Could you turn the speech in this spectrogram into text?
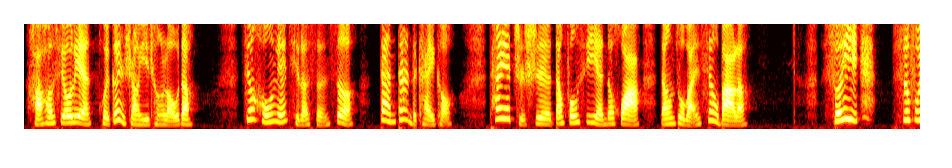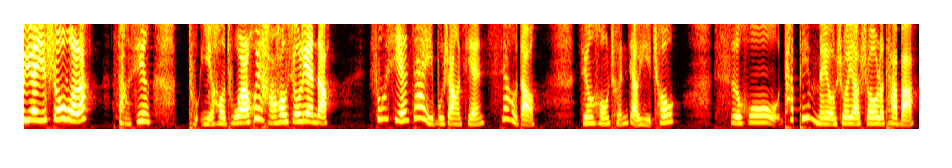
好好修炼会更上一层楼的。惊鸿敛起了神色，淡淡的开口：“他也只是当风夕颜的话当做玩笑罢了。所以，师傅愿意收我了。放心，徒以后徒儿会好好修炼的。”风夕颜再一步上前，笑道：“惊鸿唇角一抽，似乎他并没有说要收了他吧？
